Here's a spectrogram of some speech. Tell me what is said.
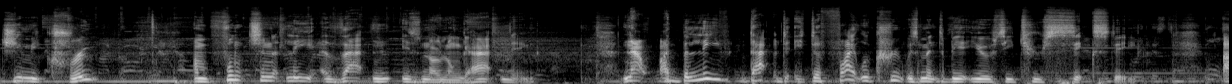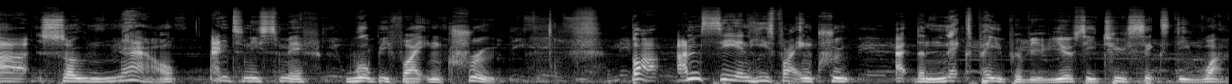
Jimmy Crute. Unfortunately, that is no longer happening. Now, I believe that the fight with Crute was meant to be at UFC 260. Uh, so now Anthony Smith will be fighting Crute. But I'm seeing he's fighting Crute at the next pay per view, UFC 261.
